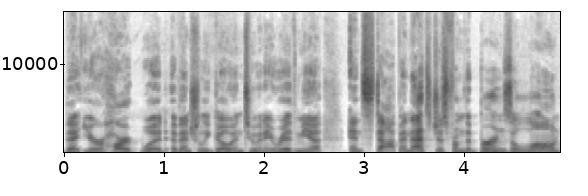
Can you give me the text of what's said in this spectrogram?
that your heart would eventually go into an arrhythmia and stop. And that's just from the burns alone.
